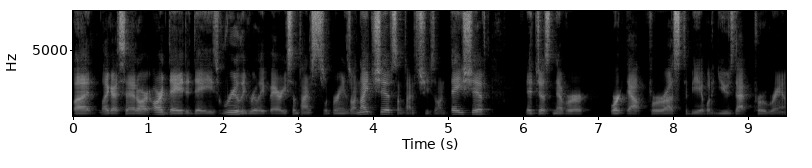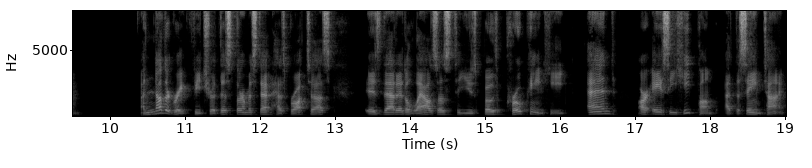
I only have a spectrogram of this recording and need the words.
But like I said, our, our day to days really, really vary. Sometimes Sabrina's on night shift, sometimes she's on day shift. It just never worked out for us to be able to use that program. Another great feature this thermostat has brought to us is that it allows us to use both propane heat and our AC heat pump at the same time,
